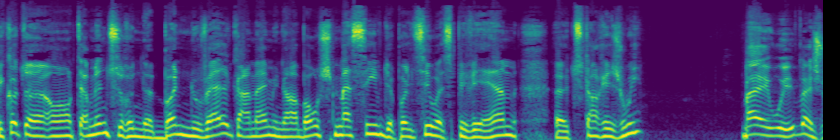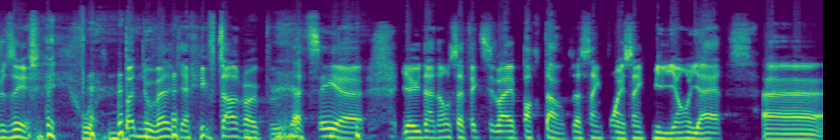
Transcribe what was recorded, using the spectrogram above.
Écoute, euh, on termine sur une bonne nouvelle quand même, une embauche massive de policiers au SPVM. Euh, tu t'en réjouis? Ben oui, ben je veux dire, une bonne nouvelle qui arrive tard un peu. Euh, il y a une annonce effectivement importante, 5,5 millions hier, euh,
